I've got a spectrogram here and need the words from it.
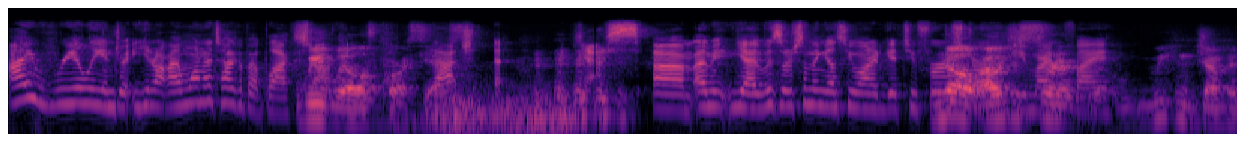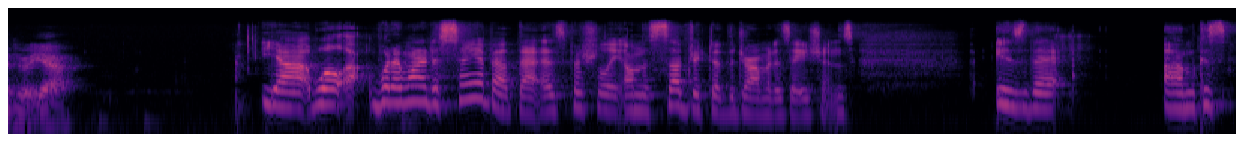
I really enjoy. You know, I want to talk about Black Stockings. We will, of course, yes. That, uh, yes. Um. I mean, yeah. Was there something else you wanted to get to first? no, or I was you just sort of. I? We can jump into it. Yeah. Yeah, well, uh, what I wanted to say about that, especially on the subject of the dramatizations, is that because I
